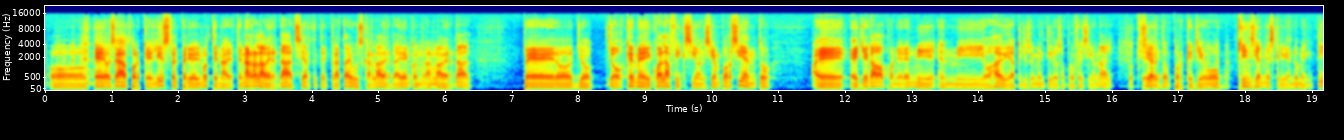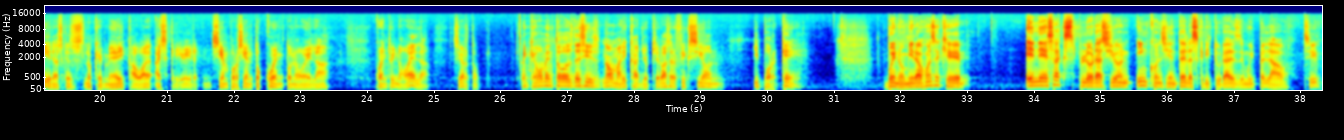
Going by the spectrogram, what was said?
o qué, o sea, porque listo, el periodismo te, na- te narra la verdad, ¿cierto? Y te trata de buscar la verdad y de encontrar la verdad. Pero yo, yo que me dedico a la ficción 100%, eh, he llegado a poner en mi, en mi hoja de vida que yo soy mentiroso profesional, Ok. ¿cierto? Porque llevo 15 años escribiendo mentiras, que es lo que me he dedicado a, a escribir, 100% cuento, novela, cuento y novela, ¿cierto? ¿En qué momento vos decís, no, marica, yo quiero hacer ficción y por qué? Bueno, mira, Juanse, que en esa exploración inconsciente de la escritura desde muy pelado, ¿sí?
